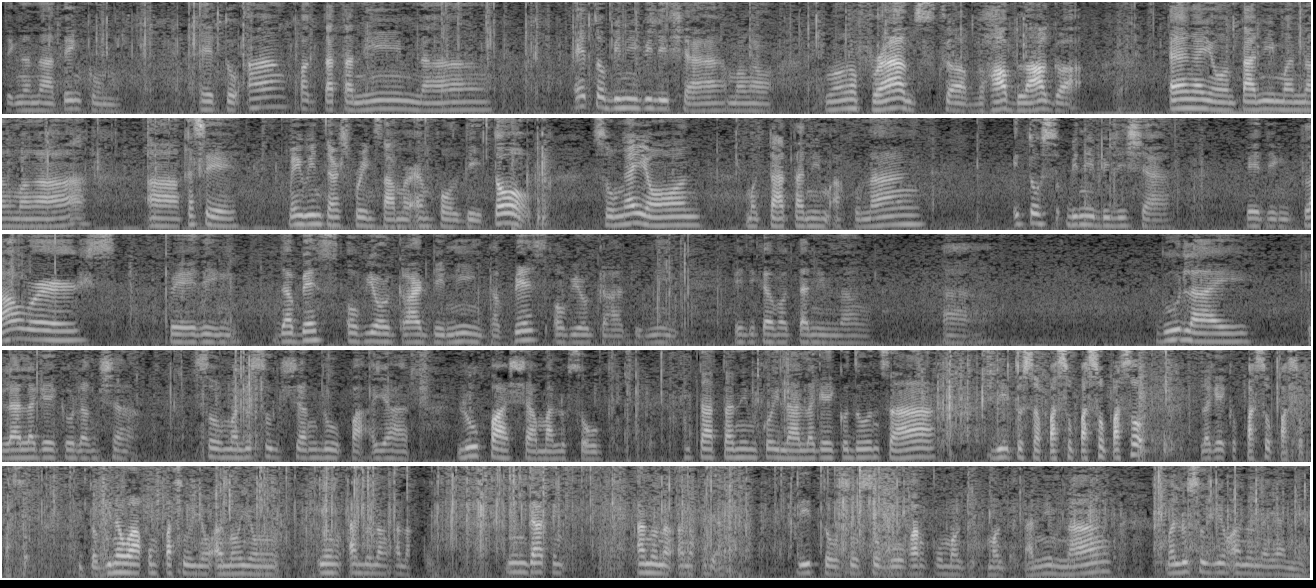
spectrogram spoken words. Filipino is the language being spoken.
Tingnan natin kung ito ang pagtatanim ng ito binibili siya mga mga friends sa Hablaga. Eh ngayon taniman ng mga ah, kasi may winter, spring, summer, and fall dito. So ngayon magtatanim ako ng ito binibili siya pwedeng flowers pwedeng the best of your gardening. The best of your gardening. Pwede ka magtanim ng ah, gulay. Ilalagay ko lang siya. So malusog siyang lupa. Ayan. Lupa siya malusog. Itatanim ko ilalagay ko doon sa dito sa paso paso paso lagay ko paso paso paso ito ginawa kong paso yung ano yung yung ano ng anak ko. Yung dating ano ng anak ko diyan dito susubukan ko mag magtanim ng malusog yung ano na yan eh.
